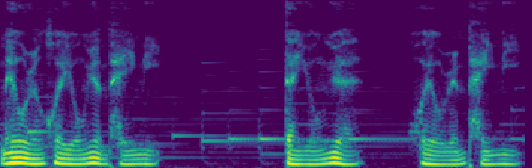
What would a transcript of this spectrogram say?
没有人会永远陪你，但永远会有人陪你。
